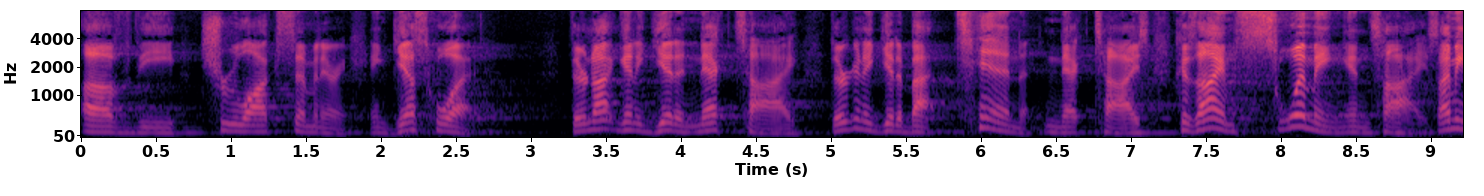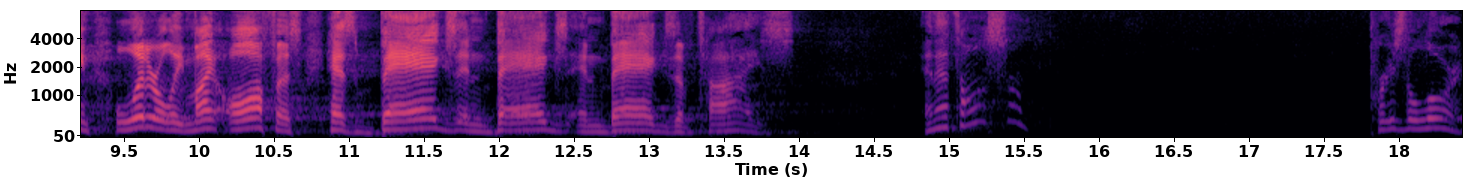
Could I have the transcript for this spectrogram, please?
of the Trulock Seminary? And guess what? They're not going to get a necktie. They're going to get about 10 neckties because I am swimming in ties. I mean, literally, my office has bags and bags and bags of ties. And that's awesome. Praise the Lord.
